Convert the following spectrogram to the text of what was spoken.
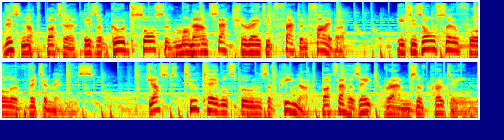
This nut butter is a good source of monounsaturated fat and fiber. It is also full of vitamins. Just 2 tablespoons of peanut butter has 8 grams of protein.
